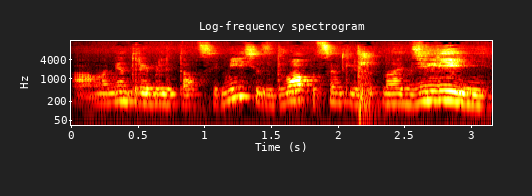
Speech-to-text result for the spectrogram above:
а, момент реабилитации. Месяц-два пациент лежит на отделении.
